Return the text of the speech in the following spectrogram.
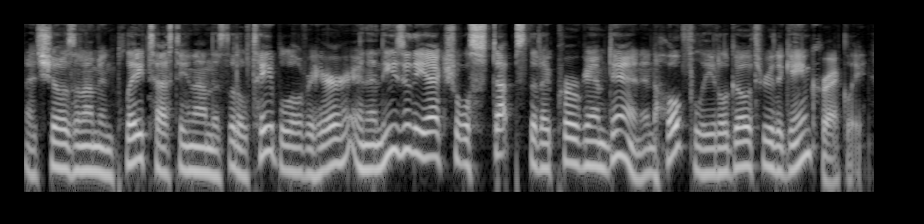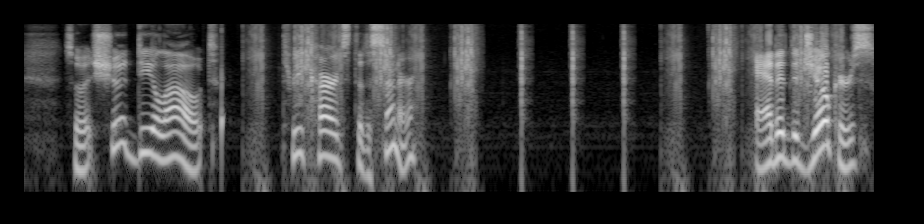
It shows that I'm in play testing on this little table over here. And then these are the actual steps that I programmed in. And hopefully it'll go through the game correctly. So it should deal out three cards to the center. Added the jokers.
